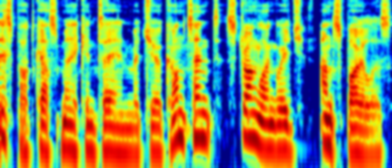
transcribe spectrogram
This podcast may contain mature content, strong language, and spoilers.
